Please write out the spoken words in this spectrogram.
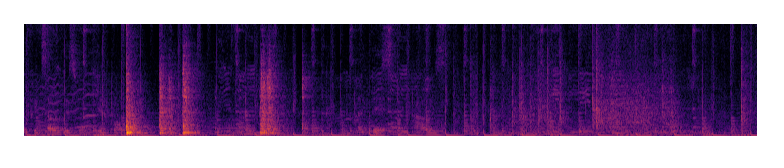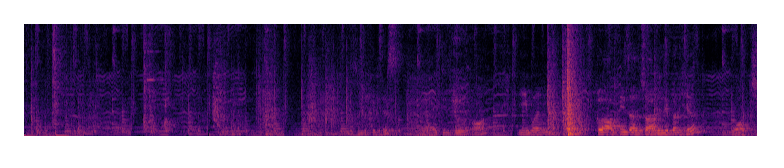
to fix out this one here properly. Like this. So look at this, light is going on. Even clock is also available here. Watch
